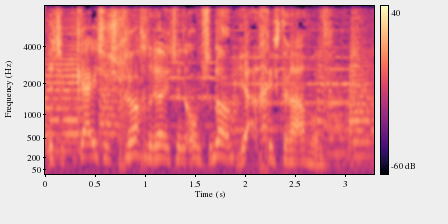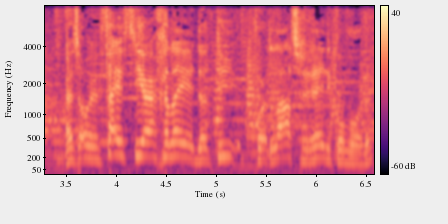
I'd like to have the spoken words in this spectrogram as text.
is de Keizersgrachtrace in Amsterdam. Ja, gisteravond. Het is alweer 15 jaar geleden dat die voor het laatst gereden kon worden.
